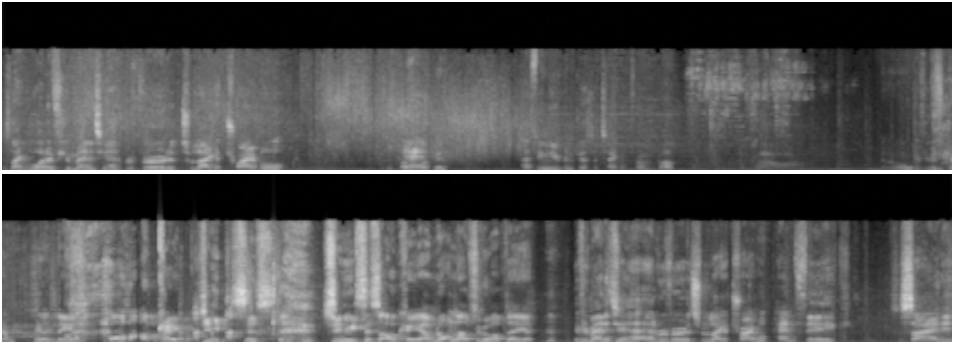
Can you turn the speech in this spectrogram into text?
It's like, what if humanity had reverted to like a tribal? What's up here? I think you can just attack him from above No. if you can jump. That later? oh, okay. Jesus. Jesus. Okay, I'm not allowed to go up there yet. If humanity ha- had reverted to like a tribal pantheic society,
